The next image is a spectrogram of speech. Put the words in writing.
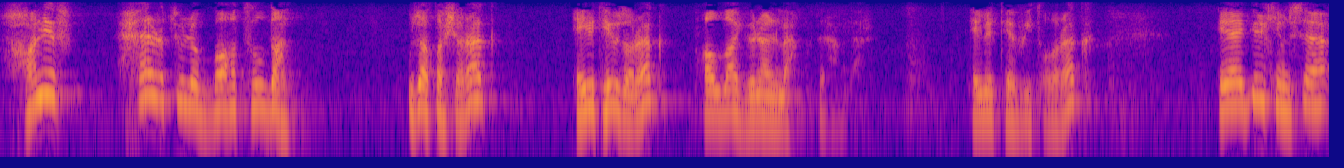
Hanif her türlü batıldan uzaklaşarak ehli tevhid olarak Allah'a yönelme muhteremler. Ehli tevhid olarak eğer bir kimse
